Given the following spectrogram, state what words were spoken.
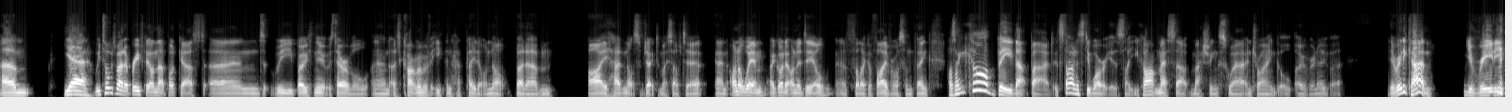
Um, yeah, we talked about it briefly on that podcast, and we both knew it was terrible. And I can't remember if Ethan had played it or not, but um, I had not subjected myself to it. And on a whim, I got it on a deal uh, for like a fiver or something. I was like, it can't be that bad. It's Dynasty Warriors. Like, you can't mess up mashing square and triangle over and over. You really can. You really,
